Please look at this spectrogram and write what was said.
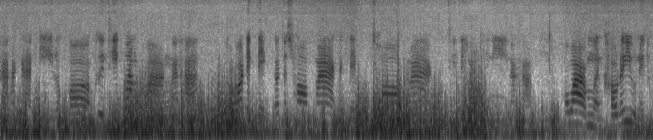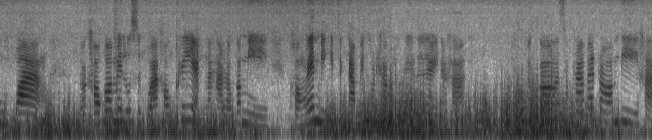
ค่ะ อากาศดีแล้วก็พื้นที่กว้างขวางนะคะแล้วก็เด็กๆก็จะชอบมาก เด็กๆชอบมากที่จะอยู่ที่นี่นะคะ เพราะว่าเหมือนเขาได้อยู่ในทุ่งกว้าง แล้วเขาก็ไม่รู้สึกว่าเขาเครียดนะคะแล้วก็มีของเล่นมีกิจกรรมให้เขาทำอยู่เรื่อยๆนะคะ แล้วก็สภาพแวดล้อมดีค่ะ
